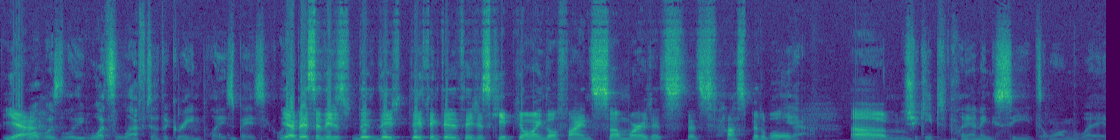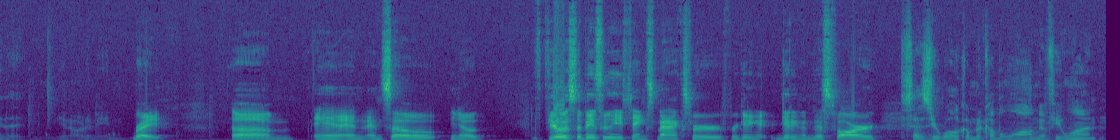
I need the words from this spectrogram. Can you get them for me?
Yeah. What was what's left of the green place, basically? yeah, basically they just they, they, they think that if they just keep going, they'll find somewhere that's that's hospitable. yeah. Um, She keeps planting seeds along the way. That you know what I mean. right. Um, and, and so you know, Furiosa basically thanks Max for for getting getting them this far. Says you're welcome to come along if you want.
